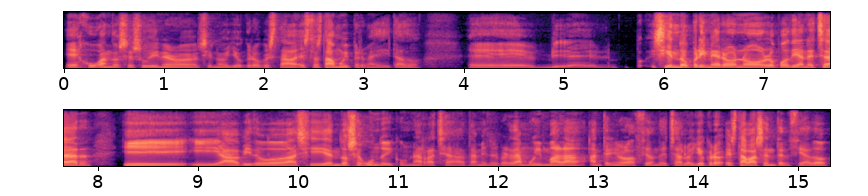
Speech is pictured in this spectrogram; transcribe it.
eh, jugándose su dinero, sino yo creo que está, esto estaba muy premeditado. Eh, siendo primero no lo podían echar y, ha habido así siendo segundo y con una racha también es verdad muy mala han tenido la opción de echarlo. Yo creo que estaba sentenciado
